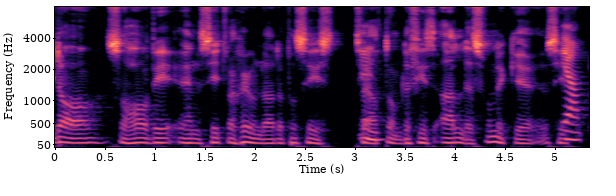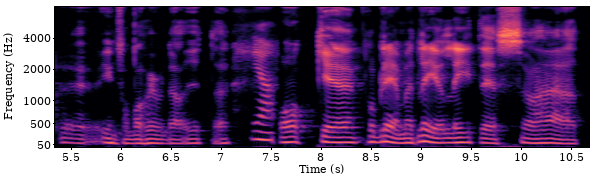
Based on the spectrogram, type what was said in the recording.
Idag så har vi en situation där det är precis tvärtom. Det finns alldeles för mycket sit- Ja. eh, information där ute. Ja. Och eh, problemet blir lite så här att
